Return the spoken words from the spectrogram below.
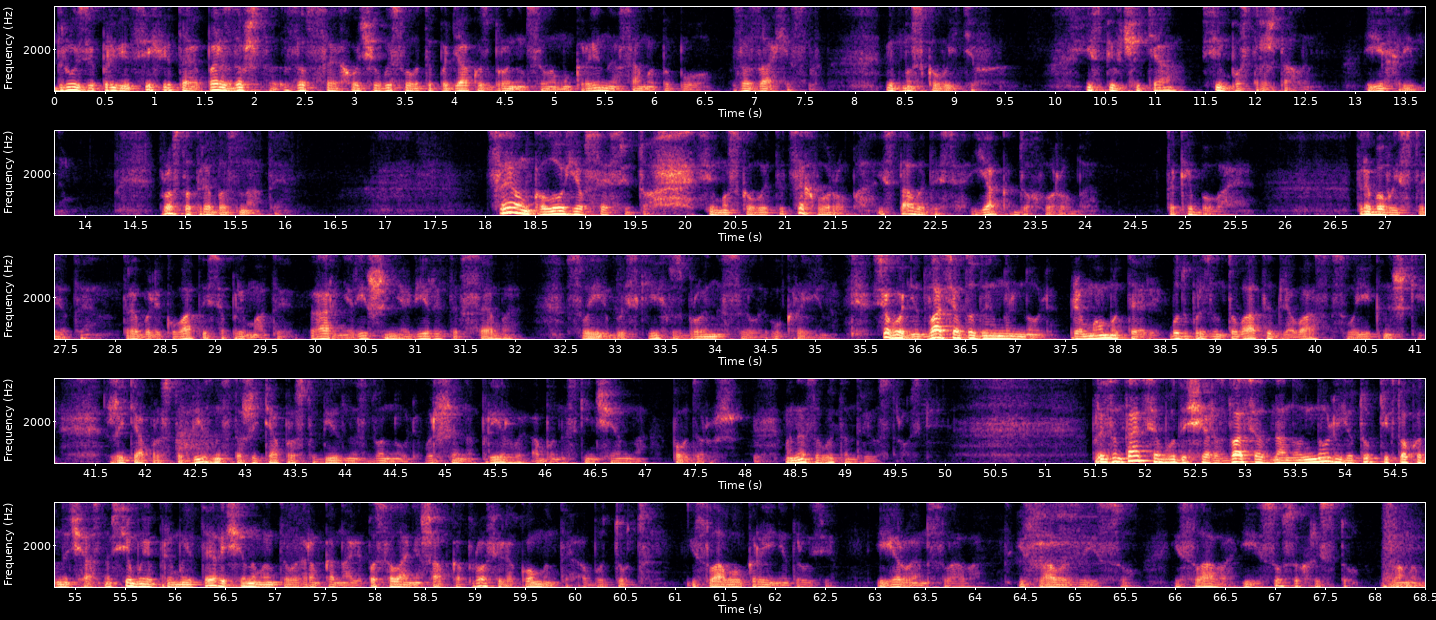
Друзі, привіт! Всіх вітаю. Перш за все хочу висловити подяку Збройним силам України, а саме ППО, за захист від московитів і співчуття всім постраждалим і їх рідним. Просто треба знати. Це онкологія Всесвіту, ці московити, це хвороба. І ставитися як до хвороби. Таке буває. Треба вистояти, треба лікуватися, приймати гарні рішення, вірити в себе, в своїх близьких, в Збройні Сили України. Сьогодні, 21.00, в прямому етері буду презентувати для вас свої книжки Життя просто бізнес та життя просто бізнес 2.0. Вершина прірви або нескінченна подорож. Мене звуть Андрій Островський. Презентація буде ще раз 21.00, YouTube, TikTok одночасно. Всі мої прямі етери ще на моєму телеграм-каналі. Посилання, шапка профіля, коменти або тут. І слава Україні, друзі! І героям слава! І слава ЗСУ! І слава Ісусу Христу! З вами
